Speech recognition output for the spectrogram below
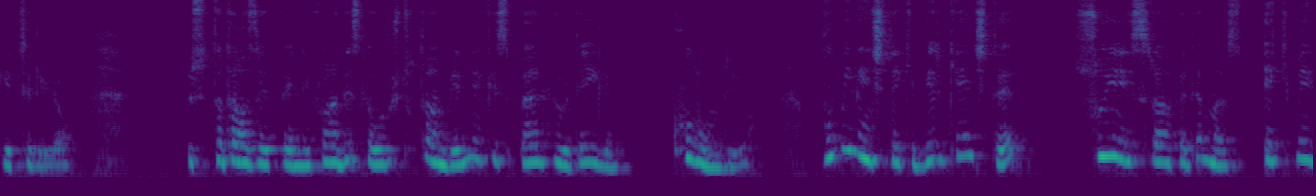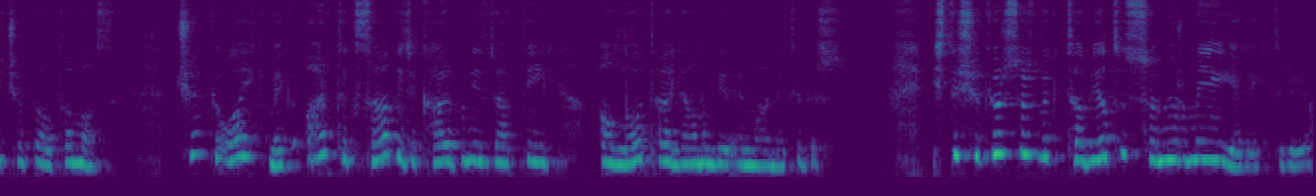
getiriyor. Üstad Hazretleri'nin ifadesiyle oruç tutan bir nefis ben hür değilim, kulum diyor. Bu bilinçteki bir genç de suyu israf edemez, ekmeği çöpe atamaz. Çünkü o ekmek artık sadece karbonhidrat değil, Allahu Teala'nın bir emanetidir. İşte şükürsüzlük tabiatı sömürmeyi gerektiriyor,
